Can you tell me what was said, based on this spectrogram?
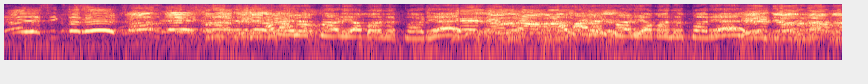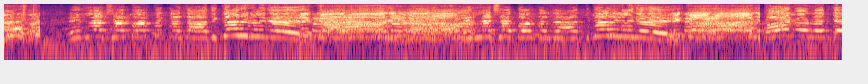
ನ್ಯಾಯ ಸಿಕ್ಕರೆ ಅಮಾನತ್ ಮಾಡಿ ಅಮಾನತ್ ಮಾಡಿ. ಅಮಾನತ್ ಮಾಡಿ ಅಮಾನತ್ ಮಾಡಿ ನಿರ್ಲಕ್ಷ್ಯ ತೋರ್ತಕ್ಕಂತ ಅಧಿಕಾರಿಗಳಿಗೆ. ನಿರ್ಲಕ್ಷ್ಯ ತೋರ್ತಕ್ಕಂತ ಅಧಿಕಾರಿಗಳಿಗೆ. ಕಾನೂನಂತೆ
